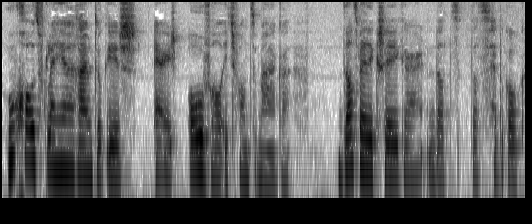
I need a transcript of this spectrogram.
Hoe groot of klein je ruimte ook is, er is overal iets van te maken. Dat weet ik zeker. Dat, dat heb ik ook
